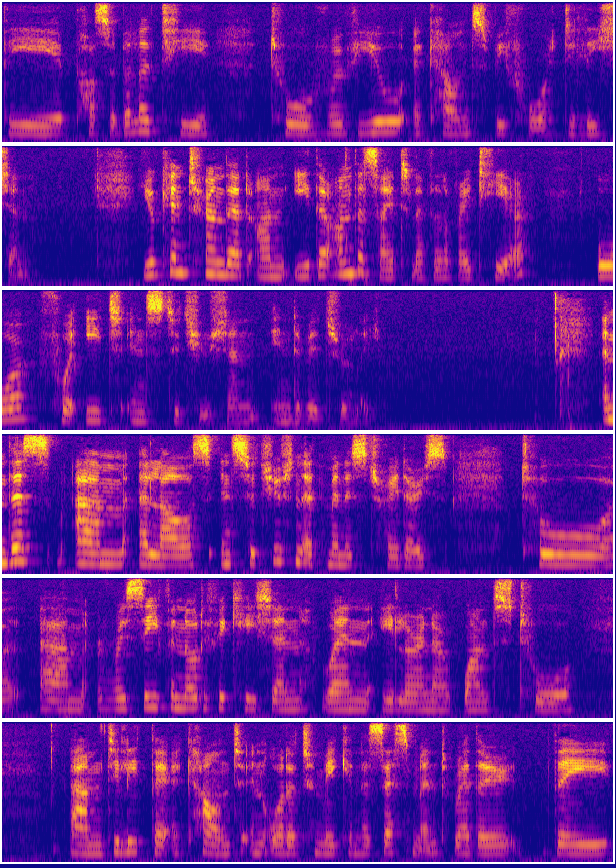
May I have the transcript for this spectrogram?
the possibility to review accounts before deletion. You can turn that on either on the site level right here or for each institution individually. And this um, allows institution administrators to um, receive a notification when a learner wants to um, delete their account in order to make an assessment whether they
